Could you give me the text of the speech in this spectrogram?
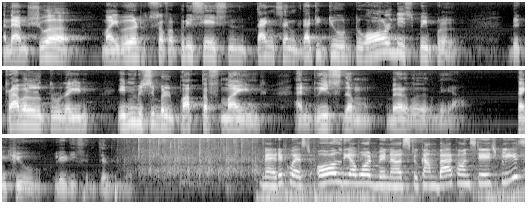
And I'm sure my words of appreciation, thanks and gratitude to all these people will travel through the in invisible path of mind and reach them wherever they are. Thank you, ladies and gentlemen. May I request all the award winners to come back on stage, please?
